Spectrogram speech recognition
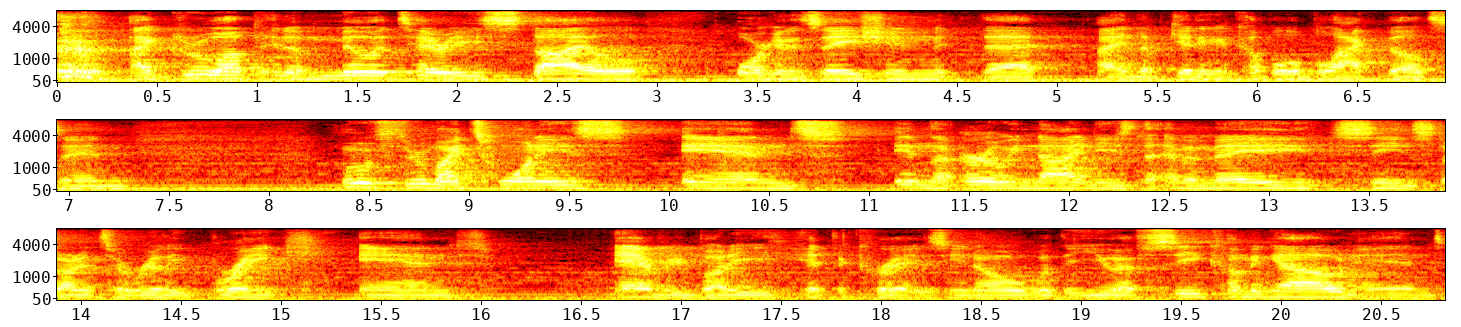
I grew up in a military style organization that I ended up getting a couple of black belts in. Moved through my 20s, and in the early 90s, the MMA scene started to really break, and everybody hit the craze, you know, with the UFC coming out and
